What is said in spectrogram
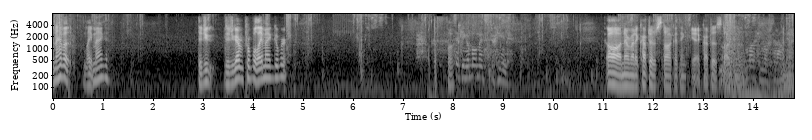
Didn't I have a light mag? Did you did you grab a purple light mag, Gilbert? What the fuck? Taking a moment to heal. Oh, never mind. I crapped out of stock. I think. Yeah, I crapped out of stock. Marking. Anyway,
